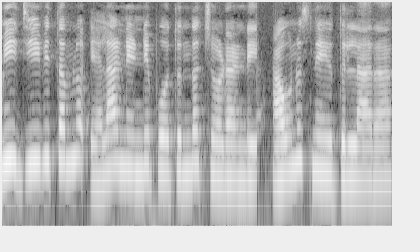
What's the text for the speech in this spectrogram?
మీ జీవితంలో ఎలా నిండిపోతుందో చూడండి. అవును స్నేహితులారా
